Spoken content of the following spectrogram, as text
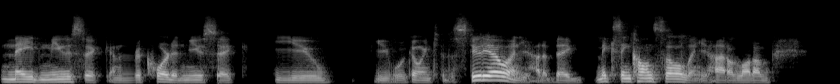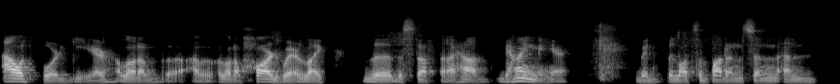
made music and recorded music you you were going to the studio and you had a big mixing console and you had a lot of outboard gear a lot of uh, a lot of hardware like the the stuff that i have behind me here with, with lots of buttons and, and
